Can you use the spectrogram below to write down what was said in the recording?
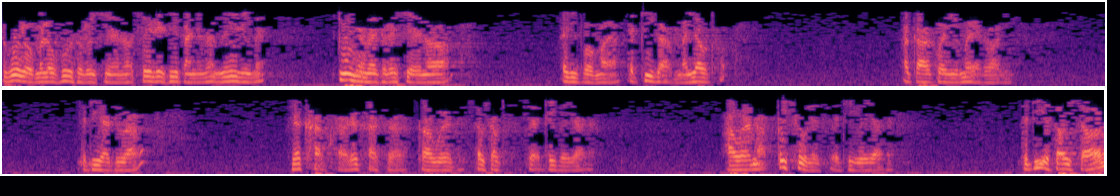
အခုရောမလုပ်ဘူးဆိုလို့ရှိရင်တော့ဆေးလေးကြီးကန်နေမှာငင်းနေမှာတွင်းနေမယ်ဆိုလို့ရှိရင်တော့အဲ့ဒီပုံမှာအတိကမရောက်တော့အကာအကွယ်ကြီးမဲ့သွားပြီ တတိယသူကရက်ခခရက်ခဆိုတာကာဝယ်ဆောက်ရှောက်တဲ့အဓိပ္ပာယ်ရတယ်အာဝရဏပိတ်ဆို့တယ်ဆိုတဲ့အဓိပ္ပာယ်ရတယ်တတိအဆောက်ရှောက်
